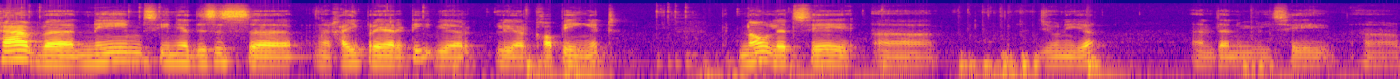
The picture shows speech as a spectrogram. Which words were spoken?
have uh, name senior. This is uh, high priority. We are we are copying it. But now let's say uh, junior, and then we will say uh,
